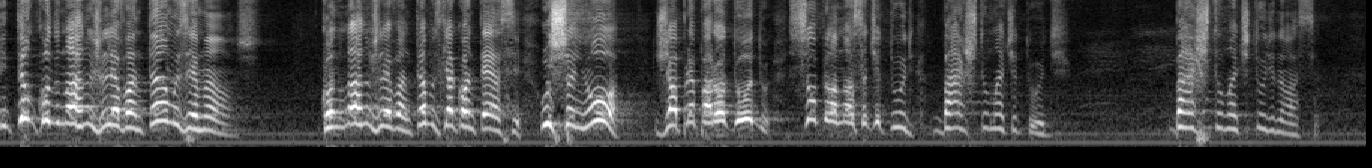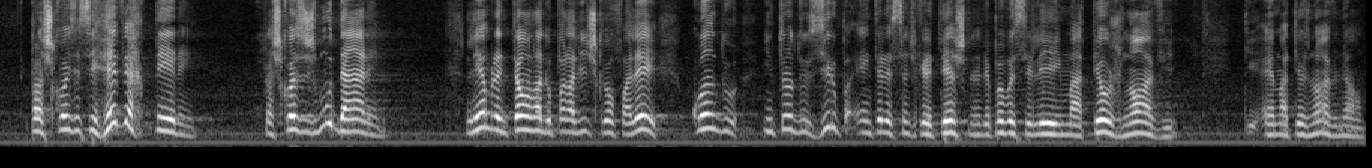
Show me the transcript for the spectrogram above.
Então, quando nós nos levantamos, irmãos, quando nós nos levantamos, o que acontece? O Senhor já preparou tudo, só pela nossa atitude. Basta uma atitude. Basta uma atitude nossa para as coisas se reverterem, para as coisas mudarem. Lembra então lá do paralítico que eu falei? Quando introduziram, é interessante aquele texto, né? depois você lê em Mateus 9, que, é Mateus 9? Não,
